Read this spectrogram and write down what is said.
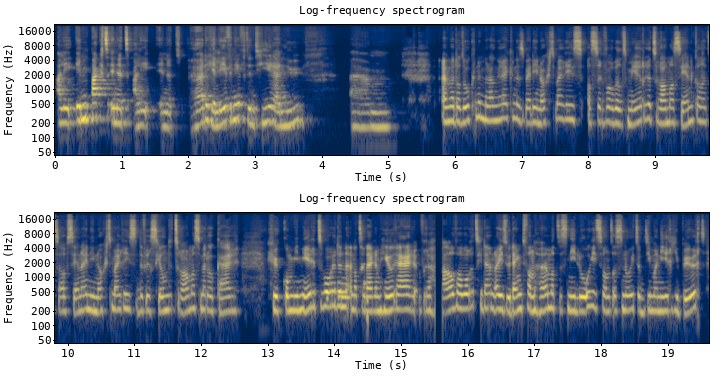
allee, impact in het, allee, in het huidige leven heeft, in het hier en nu. Um, en wat dat ook een belangrijke is bij die nachtmerries, als er bijvoorbeeld meerdere trauma's zijn, kan het zelfs zijn dat in die nachtmerries de verschillende trauma's met elkaar gecombineerd worden en dat er daar een heel raar verhaal van wordt gedaan, dat je zo denkt van, maar het is niet logisch, want dat is nooit op die manier gebeurd.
